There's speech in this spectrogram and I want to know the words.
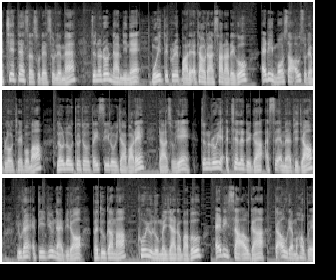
အချစ်တက်ဆောက်ဆိုတဲ့ဆူလမန်ကျွန်တော်တို့နာမည်နဲ့မွေးတဂရစ်ပါတဲ့အထောက်အထားစတာတွေကို အဲ့ဒီမော်စာအုပ်ဆိုတဲ့ blockchain ပေါ်မှာလုံလုံချုံချုံသိသိလို့ရပါတယ်။ဒါဆိုရင်ကျွန်တော်တို့ရဲ့အချက်လက်တွေကအစစ်အမှန်ဖြစ်ကြောင်းလူတိုင်းအတီးပြုတ်နိုင်ပြီးတော့ဘယ်သူကမှခိုးယူလို့မရတော့ပါဘူး။အဲ့ဒီစာအုပ်ကတအုပ်တည်းမဟုတ်ပဲ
